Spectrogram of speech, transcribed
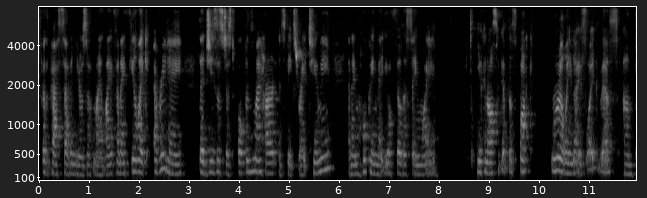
for the past seven years of my life. And I feel like every day that Jesus just opens my heart and speaks right to me. And I'm hoping that you'll feel the same way. You can also get this book really nice like this. Um,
